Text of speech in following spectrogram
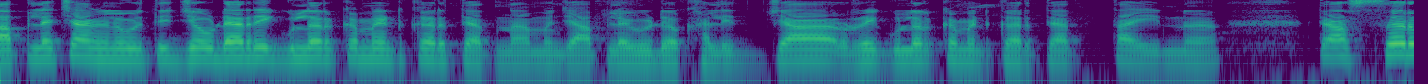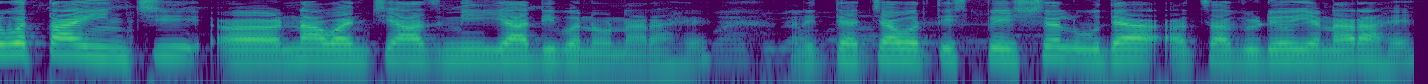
आपल्या चॅनलवरती जेवढ्या रेग्युलर कमेंट करतात ना म्हणजे आपल्या व्हिडिओ खाली ज्या रेग्युलर कमेंट करतात ताईनं त्या सर्व ताईंची नावांची आज मी यादी बनवणार आहे. आणि त्याच्यावरती स्पेशल उद्याचा व्हिडिओ येणार आहे.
